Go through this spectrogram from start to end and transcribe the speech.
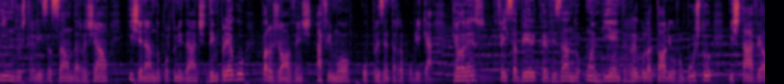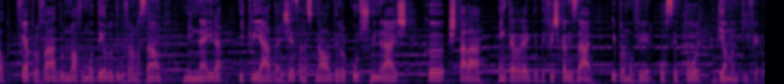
industrialização da região e gerando oportunidades de emprego para os jovens, afirmou o Presidente da República. João Lourenço fez saber que, visando um ambiente regulatório robusto e estável, foi aprovado o novo modelo de governação mineira e criada a Agência Nacional de Recursos Minerais que estará encarregue de fiscalizar e promover o setor diamantífero.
